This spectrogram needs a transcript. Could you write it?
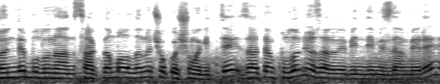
önde bulunan saklama alanı çok hoşuma gitti. Zaten kullanıyoruz arabaya bindiğimizden beri.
